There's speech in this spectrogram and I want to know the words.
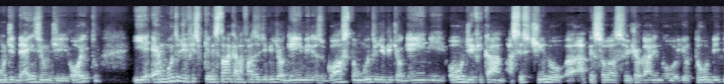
um de 10 e um de 8, e é muito difícil porque eles estão naquela fase de videogame, eles gostam muito de videogame ou de ficar assistindo a, pessoas jogarem no YouTube.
